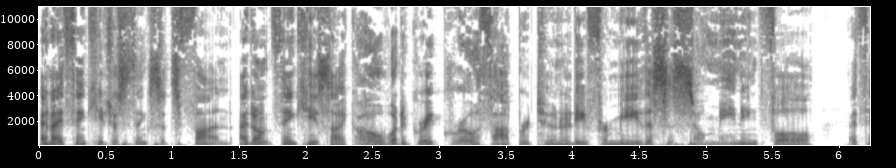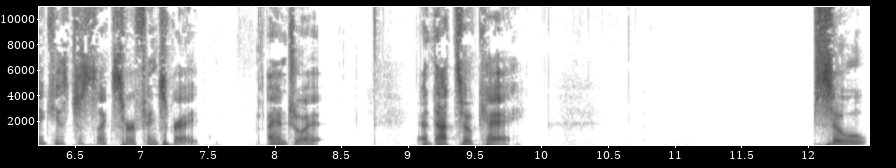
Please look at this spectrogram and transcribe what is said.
And I think he just thinks it's fun. I don't think he's like, oh, what a great growth opportunity for me. This is so meaningful. I think he's just like, surfing's great. I enjoy it. And that's okay. So,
